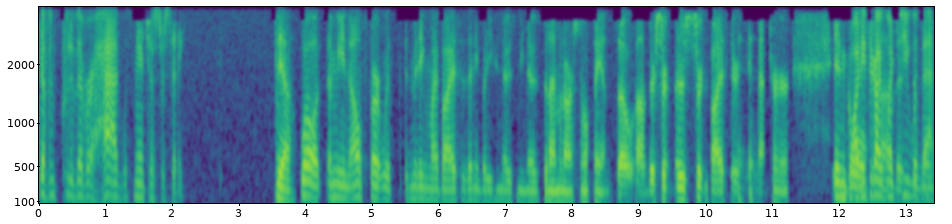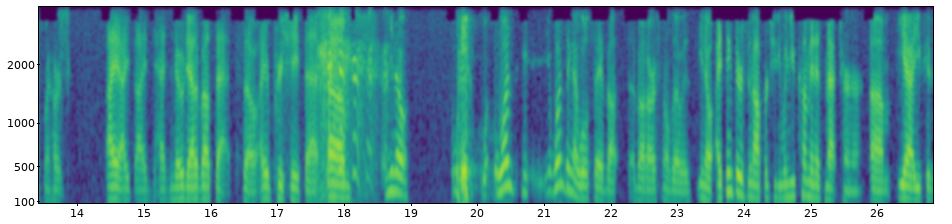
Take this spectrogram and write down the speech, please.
Steffen could have ever had with Manchester City. Yeah, well, I mean, I'll start with admitting my bias. As anybody who knows me knows that I'm an Arsenal fan, so um, there's certain there's certain bias there in Matt Turner in goal. Why do you think I uh, went that, to you with that? My heart. I, I I had no doubt about that, so I appreciate that. Um, you know, one one thing I will say about about Arsenal though is you know I think there's an opportunity when you come in as Matt Turner. Um, yeah, you could,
